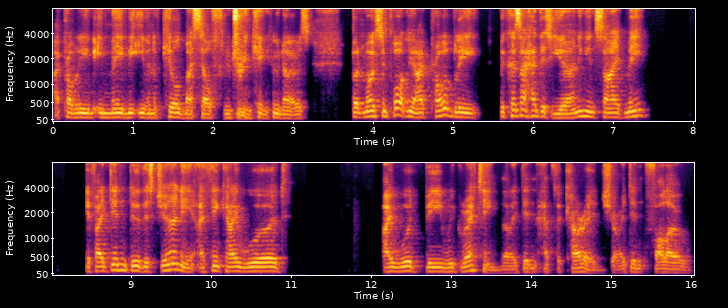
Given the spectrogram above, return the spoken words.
I probably maybe even have killed myself through drinking, who knows. But most importantly, I probably because I had this yearning inside me, if I didn't do this journey, I think I would I would be regretting that I didn't have the courage or I didn't follow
